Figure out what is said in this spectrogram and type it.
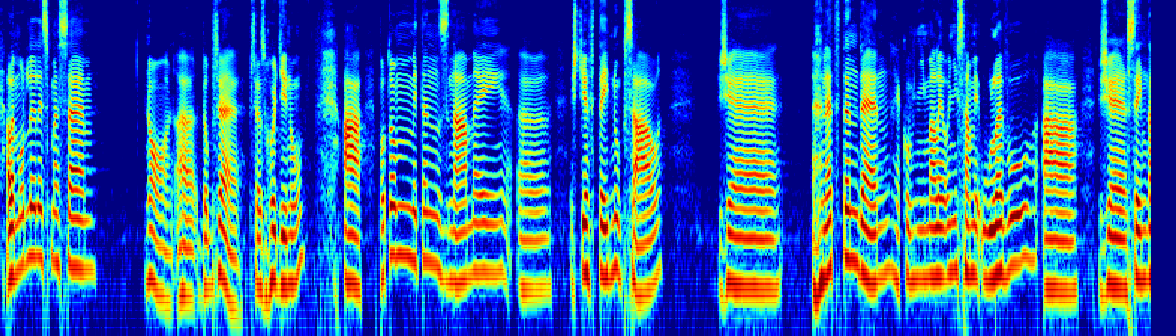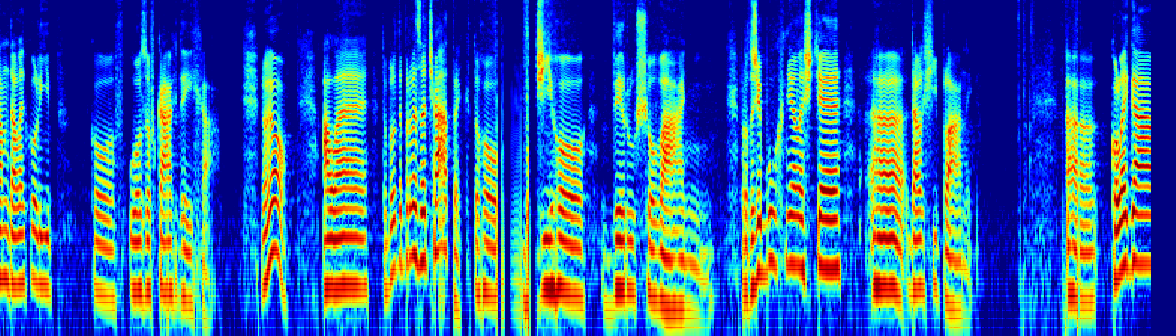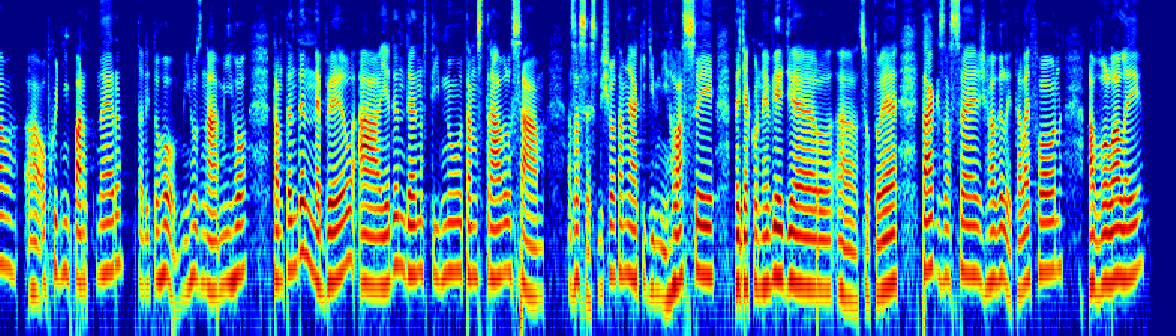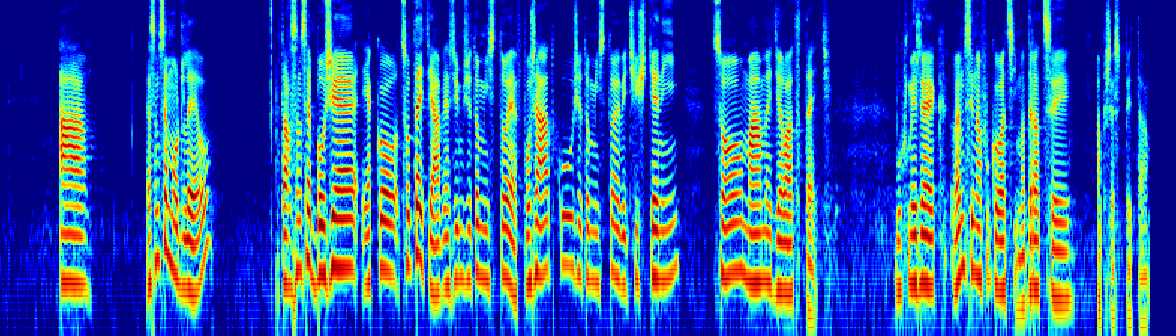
Ale modlili jsme se No, dobře, přes hodinu. A potom mi ten známý ještě v týdnu psal, že hned ten den jako vnímali oni sami úlevu a že se jim tam daleko líp jako v úvozovkách dejchá. No jo, ale to byl teprve začátek toho božího vyrušování. Protože Bůh měl ještě uh, další plány. Uh, kolega a obchodní partner tady toho mýho známého tam ten den nebyl a jeden den v týdnu tam strávil sám. A zase slyšel tam nějaký divný hlasy, teď jako nevěděl, uh, co to je, tak zase žhavili telefon a volali. A já jsem se modlil Ptal jsem se, bože, jako co teď? Já věřím, že to místo je v pořádku, že to místo je vyčištěný. Co máme dělat teď? Bůh mi řekl, vem si nafukovací madraci a přespi tam.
